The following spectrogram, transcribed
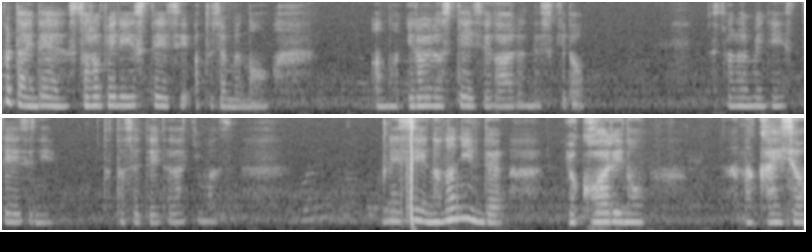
舞台でストロベリーステージアトジャムのあのいろいろステージがあるんですけど。ストロベリーステージに立たせていただきます。嬉しい7人で横ありのあの会場。を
